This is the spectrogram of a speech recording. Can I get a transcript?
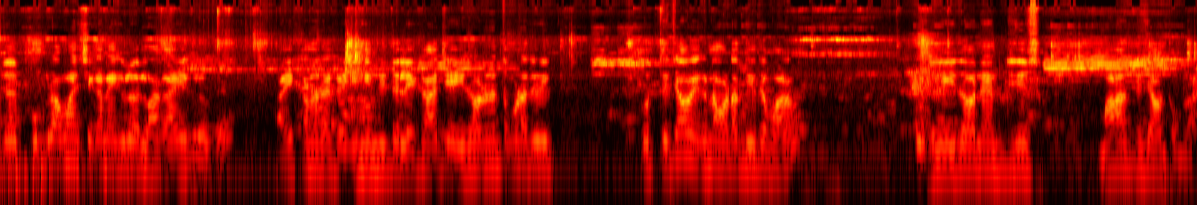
যে প্রোগ্রাম হয়, সেখানে এগুলো লাগায় এগুলোকে। আর এখানে দেখো হিন্দিতে লেখা আছে, এই ধরনের তোমরা যদি করতে চাও, এখানে অর্ডার দিতে পারো। এই ধরনের জিনিস বানাতে চাও তোমরা।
